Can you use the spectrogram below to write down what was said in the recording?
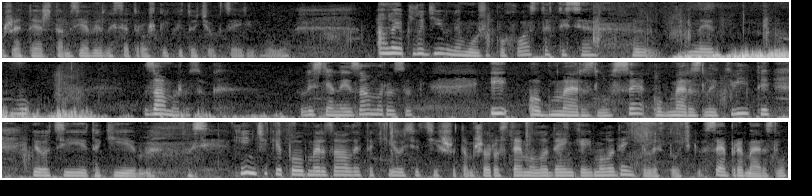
вже теж там з'явилися трошки квіточок цей рік було. Але плодів не можу похвастатися. е, Не, ну, заморозок. Весняний заморозок. І обмерзло все, обмерзли квіти, і оці такі ось кінчики пообмерзали, такі ось оці, що там що росте молоденьке, і молоденькі листочки, все примерзло.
